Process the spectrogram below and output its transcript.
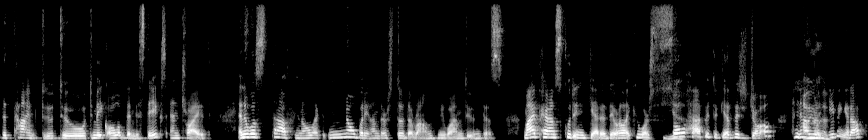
the time to to to make all of the mistakes and try it. And it was tough, you know, like nobody understood around me why I'm doing this. My parents couldn't get it. They were like, "You are so Yeah. happy to get this job, and now I you're giving it up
